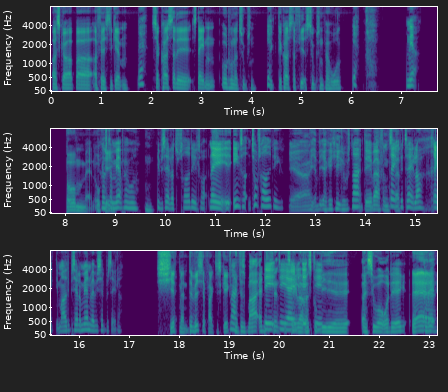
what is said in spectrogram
og skal op og, og feste igennem, Ja. så koster det staten 800.000. Ja. Det, det koster 80.000 per hoved. Mere. Bum, mand. Det Okay. koster mere per hoved. Mm. De betaler to tredjedel, tror jeg. Nej, en to tredjedel. Ja, jeg, jeg kan ikke helt huske Nej, det, men det er i hvert fald en Staten slat. betaler rigtig meget. De betaler mere, end hvad vi selv betaler. Shit, mand. Det vidste jeg faktisk ikke. Nej. Hvis bare, at Det- det, det er betaler et- også skulle det- blive øh, sur over det, ikke? Ja, ja, ja.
